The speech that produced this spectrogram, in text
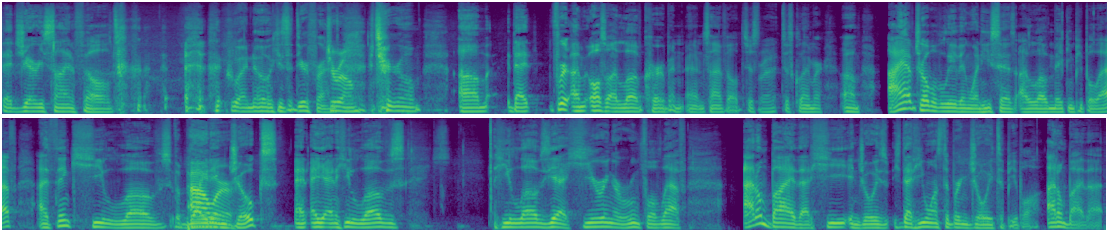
that Jerry Seinfeld, who I know he's a dear friend, Jerome. Jerome, um, that for I'm also I love Curb and, and Seinfeld. Just Right. disclaimer. Um, I have trouble believing when he says I love making people laugh. I think he loves power. writing jokes and and he loves he loves yeah hearing a room full of laugh. I don't buy that he enjoys that he wants to bring joy to people. I don't buy that.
